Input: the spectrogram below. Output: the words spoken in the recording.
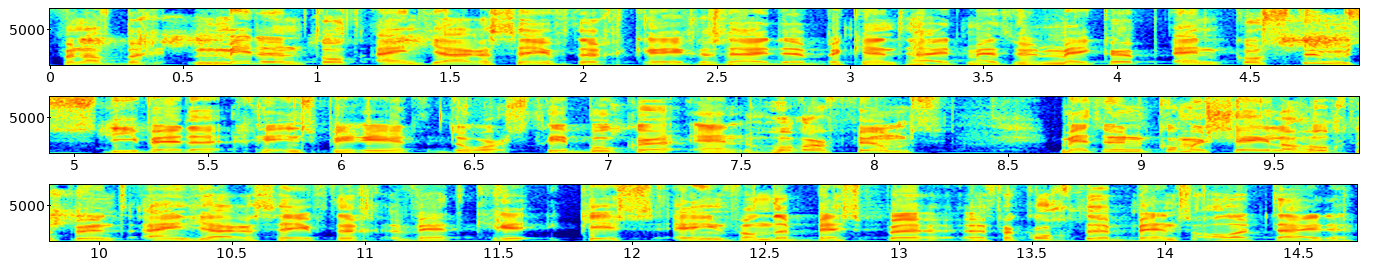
Vanaf midden tot eind jaren 70 kregen zij de bekendheid met hun make-up en kostuums. Die werden geïnspireerd door stripboeken en horrorfilms. Met hun commerciële hoogtepunt eind jaren 70 werd KISS een van de best verkochte bands aller tijden.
